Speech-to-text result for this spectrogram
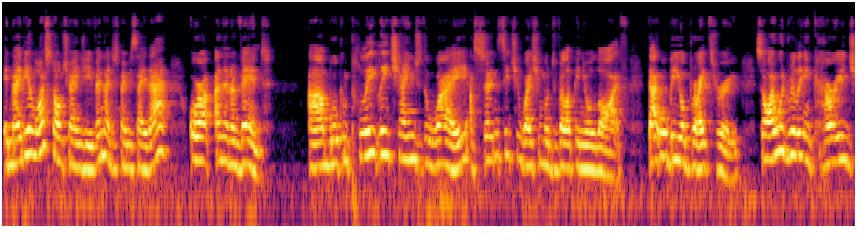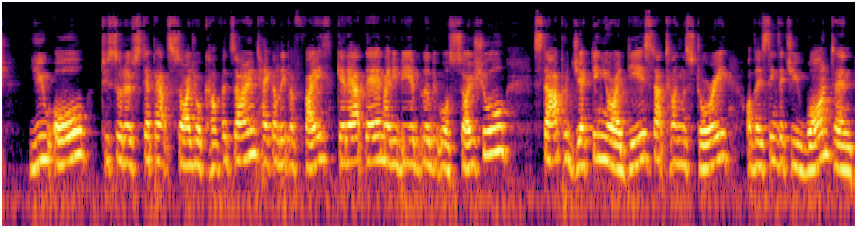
it may be a lifestyle change even, they just made me say that, or an, an event um, will completely change the way a certain situation will develop in your life. That will be your breakthrough. So I would really encourage you all to sort of step outside your comfort zone, take a leap of faith, get out there, maybe be a little bit more social, start projecting your ideas, start telling the story of those things that you want and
